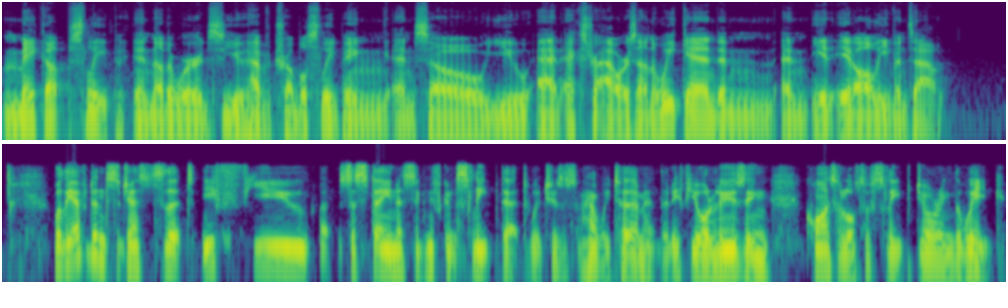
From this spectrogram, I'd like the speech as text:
make up sleep in other words you have trouble sleeping and so you add extra hours on the weekend and and it, it all evens out well the evidence suggests that if you uh, sustain a significant sleep debt which is how we term it that if you're losing quite a lot of sleep during the week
